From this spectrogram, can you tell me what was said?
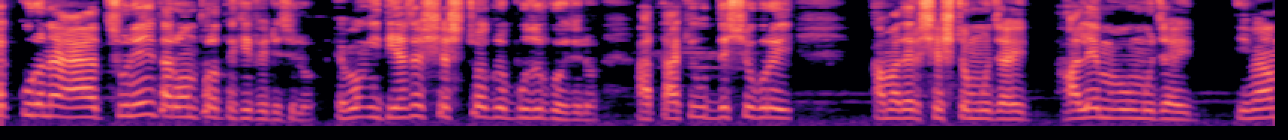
এক কোরআনে আয়াত শুনেই তার অন্তর থেকে ফেটেছিল এবং ইতিহাসের শ্রেষ্ঠ বুজুর্গ হয়েছিল। আর তাকে উদ্দেশ্য করেই আমাদের শ্রেষ্ঠ মুজাহিদ, আলেম এবং মুজাহিদ, ইমাম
